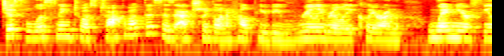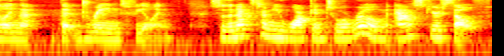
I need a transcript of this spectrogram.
just listening to us talk about this is actually going to help you be really really clear on when you're feeling that that drained feeling. So the next time you walk into a room, ask yourself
